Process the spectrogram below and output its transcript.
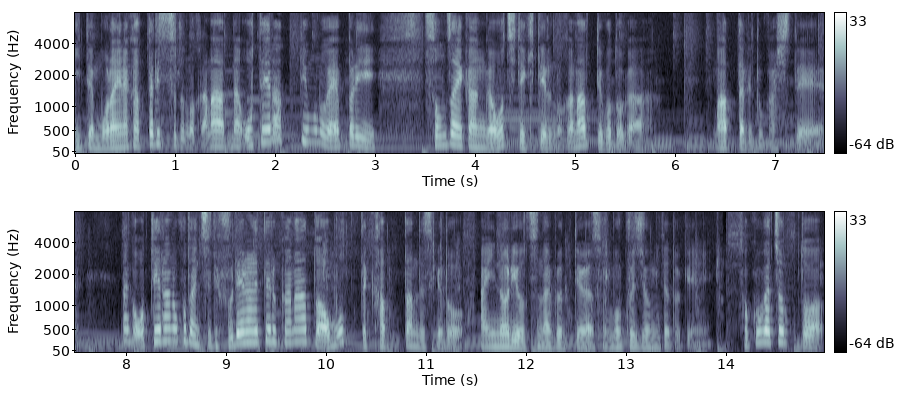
いてもらえなかったりするのかな。なお寺っていうものがやっぱり存在感が落ちてきてるのかなっていうことがあったりとかして。なんかお寺のことについて触れられてるかなとは思って買ったんですけど祈りをつなぐっていうその目次を見た時に。そこがちょっと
